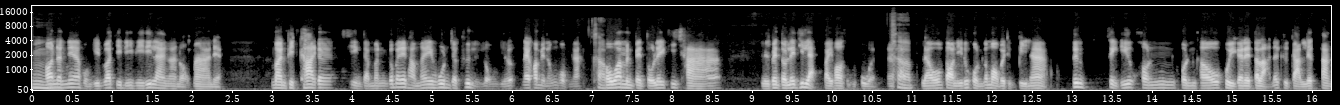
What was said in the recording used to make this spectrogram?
อืมเพราะฉะนั้นเนี่ยผมคิดว่า GDP ที่รายงานออกมาเนี่ย มันผิดคาดก็จริงแต่มันก็ไม่ได้ทำให้หุ้นจะขึ้นหรือลงเยอะในความเห็นของผมนะครับเพราะว่ามันเป็นตัวเลขที่ช้า หรือเป็นตัวเลขที่แหลกไปพอสมควรนะคครัรับบแล้วตอนนี้ทุกคนก็มองไปถึงปีหน้า ซึ่งสิ่งที่คนคนเขาคุยกันในตลาดก็คือการเลือกตั้ง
